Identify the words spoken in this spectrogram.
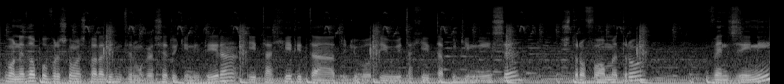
Λοιπόν, εδώ που βρισκόμαστε τώρα δείχνει τη θερμοκρασία του κινητήρα, η ταχύτητα του κυβωτίου, η ταχύτητα που κινείσαι, στροφόμετρο, βενζίνη.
